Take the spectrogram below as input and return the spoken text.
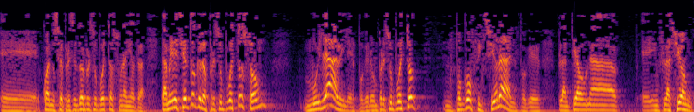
eh, cuando se presentó el presupuesto hace un año atrás. También es cierto que los presupuestos son muy lábiles, porque era un presupuesto un poco ficcional, porque planteaba una eh, inflación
